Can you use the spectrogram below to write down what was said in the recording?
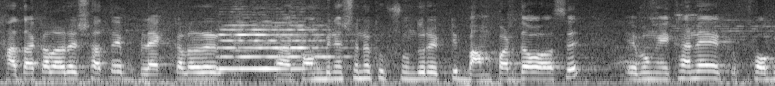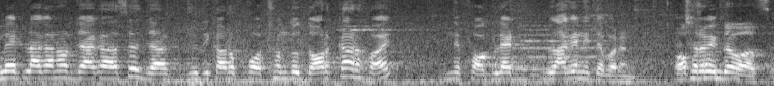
সাদা কালারের সাথে ব্ল্যাক কালারের কম্বিনেশনে খুব সুন্দর একটি বাম্পার দেওয়া আছে এবং এখানে ফগলাইট লাগানোর জায়গা আছে যা যদি কারও পছন্দ দরকার হয় আপনি ফগলাইট লাগিয়ে নিতে পারেন। এছাড়াও দেওয়া আছে।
